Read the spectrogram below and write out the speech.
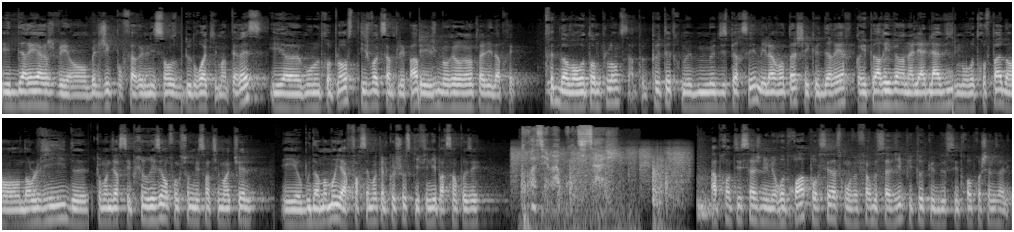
et derrière, je vais en Belgique pour faire une licence de droit qui m'intéresse. Et euh, mon autre plan, si je vois que ça me plaît pas, et je me réoriente l'année d'après. Le fait d'avoir autant de plans, ça peut peut-être me, me, disperser, mais l'avantage c'est que derrière, quand il peut arriver un aléa de la vie, je me retrouve pas dans, dans le vide. Comment dire, c'est priorisé en fonction de mes sentiments actuels. Et au bout d'un moment, il y a forcément quelque chose qui finit par s'imposer. Troisième apprentissage. Apprentissage numéro 3, penser à ce qu'on veut faire de sa vie plutôt que de ces trois prochaines années.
